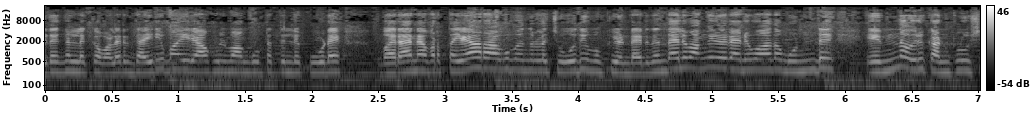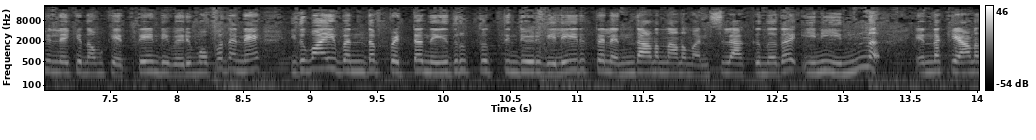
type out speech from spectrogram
ഇടങ്ങളിലൊക്കെ വളരെ ധൈര്യമായി രാഹുൽ മാങ്കൂട്ടത്തിന്റെ കൂടെ വരാൻ അവർ തയ്യാറാകുമെന്നുള്ള ചോദ്യമൊക്കെ ഉണ്ടായിരുന്നു. എന്തായാലും അങ്ങനെ ഒരു അനുവാദം ഉണ്ട് എന്ന ഒരു കൺക്ലൂഷനിലേക്ക് നമുക്ക് എത്തേണ്ടി വരും. ഒപ്പം തന്നെ ഇതുമായി ബന്ധപ്പെട്ട നേതൃത്വത്തിന്റെ ഒരു വിലയിരുത്തൽ എന്താണെന്നാണ് മനസ്സിലാക്കുന്നത്. ഇനി ഇന്ന് എന്തൊക്കെയാണ്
